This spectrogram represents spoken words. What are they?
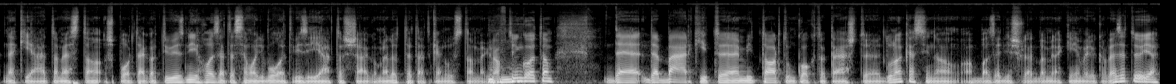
nekiálltam ezt a sportágat tűzni. Hozzáteszem, hogy volt vízi jártasságom előtte, tehát kenúztam, meg uh-huh. raftingoltam, de, de bárkit, mi tartunk oktatást Dunakeszin, abban az egyesületben, aminek én vagyok a vezetője,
